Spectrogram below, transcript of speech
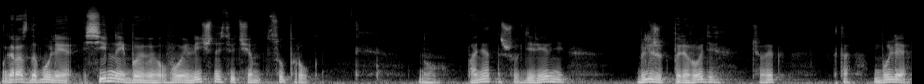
гораздо более сильной боевой личностью, чем супруг. Ну, понятно, что в деревне, ближе к природе, человек как-то более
